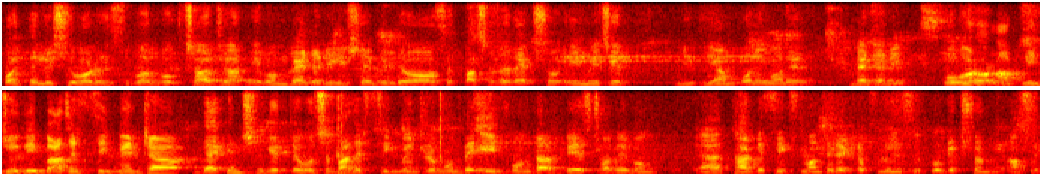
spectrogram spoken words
পঁয়তাল্লিশশো ওয়াটের সুপার বুক চার্জার এবং ব্যাটারি হিসেবে দেওয়া আছে পাঁচ হাজার একশো এমএচ এর লিথিয়াম পলিমারের ব্যাটারি ওভারঅল আপনি যদি বাজেট সিগমেন্টটা দেখেন, সেক্ষেত্রে হচ্ছে বাজেট সিগমেন্টের মধ্যে এই ফোনটা বেস্ট হবে এবং থার্টি সিক্স মান্থের একটা ফ্লুয়েন্সি প্রোটেকশন আছে,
